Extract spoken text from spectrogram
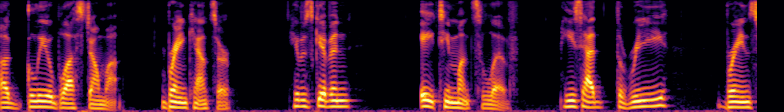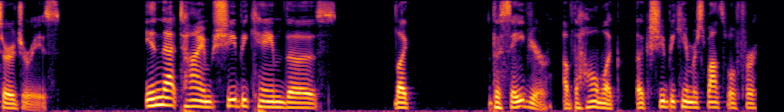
a glioblastoma, brain cancer. He was given 18 months to live. He's had three brain surgeries. In that time, she became the like the savior of the home. Like like she became responsible for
